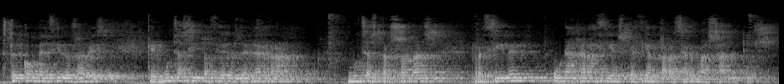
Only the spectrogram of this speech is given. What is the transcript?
Estoy convencido, ¿sabes?, que en muchas situaciones de guerra muchas personas reciben una gracia especial para ser más santos.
